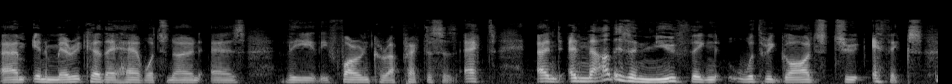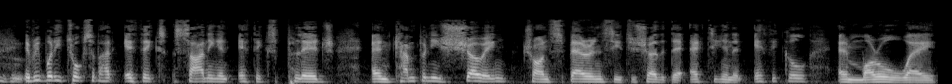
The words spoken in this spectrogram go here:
Um, in America, they have what's known as the the Foreign Corrupt Practices Act, and and now there's a new thing with regards to ethics. Mm-hmm. Everybody talks about ethics, signing an ethics pledge, and companies showing transparency to show that they're acting in an ethical and moral way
